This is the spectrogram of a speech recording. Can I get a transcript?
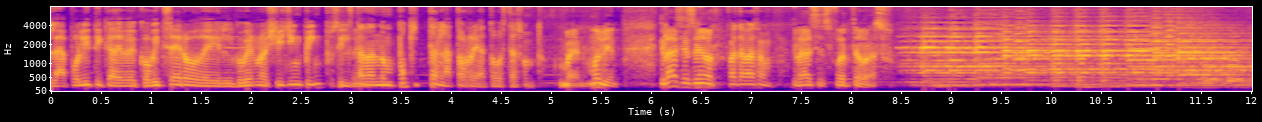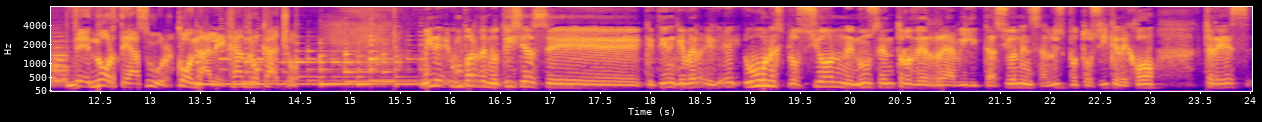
la política de COVID cero del gobierno de Xi Jinping, pues sí le está dando un poquito en la torre a todo este asunto. Bueno, muy bien. Gracias, señor. Fuerte abrazo. Gracias, fuerte abrazo. De norte a sur, con Alejandro Cacho. Mire, un par de noticias eh, que tienen que ver. Eh, eh, hubo una explosión en un centro de rehabilitación en San Luis Potosí que dejó tres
